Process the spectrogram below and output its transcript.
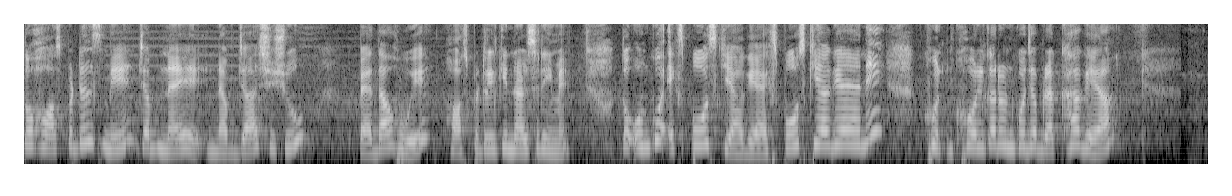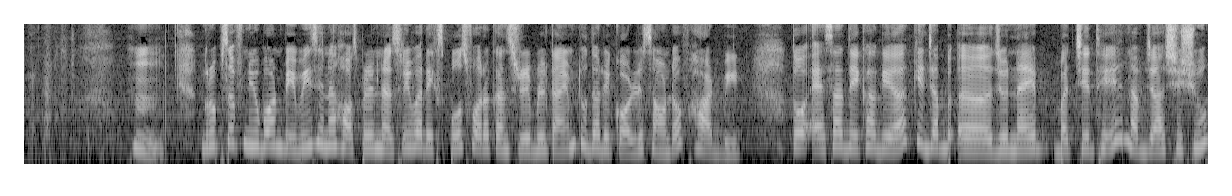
तो हॉस्पिटल्स में जब नए नवजात शिशु पैदा हुए हॉस्पिटल की नर्सरी में तो उनको एक्सपोज़ किया गया। एक्सपोज़ किया गया यानी खोल कर उनको जब रखा गया groups of new born babies in hospital nursery were expose for a considerable time to the recorded sound of heart beat तो ऐसा देखा गया कि जब जो नए बच्चे थे, नवजात शिशु,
